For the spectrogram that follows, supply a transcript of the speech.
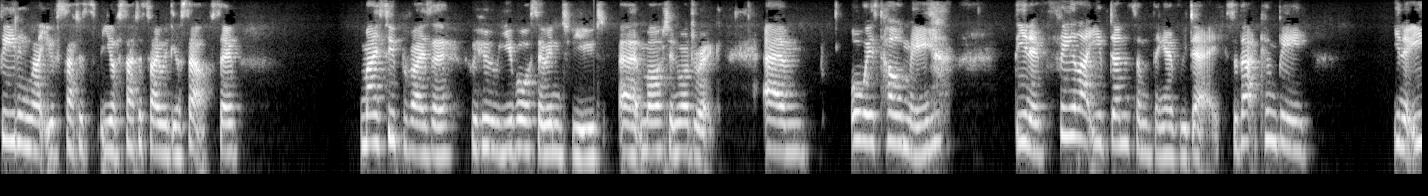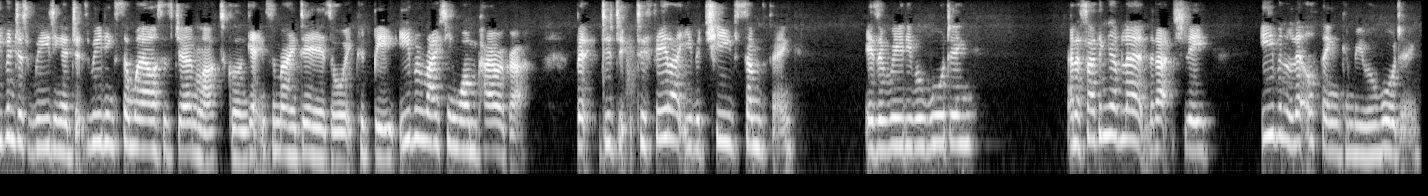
feeling like you've satis- you're satisfied with yourself. So my supervisor, who you've also interviewed, uh, Martin Roderick, um, always told me, you know, feel like you've done something every day. So that can be you know, even just reading a just reading someone else's journal article and getting some ideas, or it could be even writing one paragraph. But to to feel like you've achieved something is a really rewarding. And so I think I've learned that actually, even a little thing can be rewarding.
